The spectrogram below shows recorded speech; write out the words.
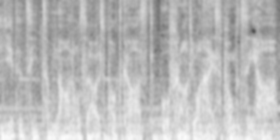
Jederzeit zum Nachlesen als Podcast auf radio1.ch.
